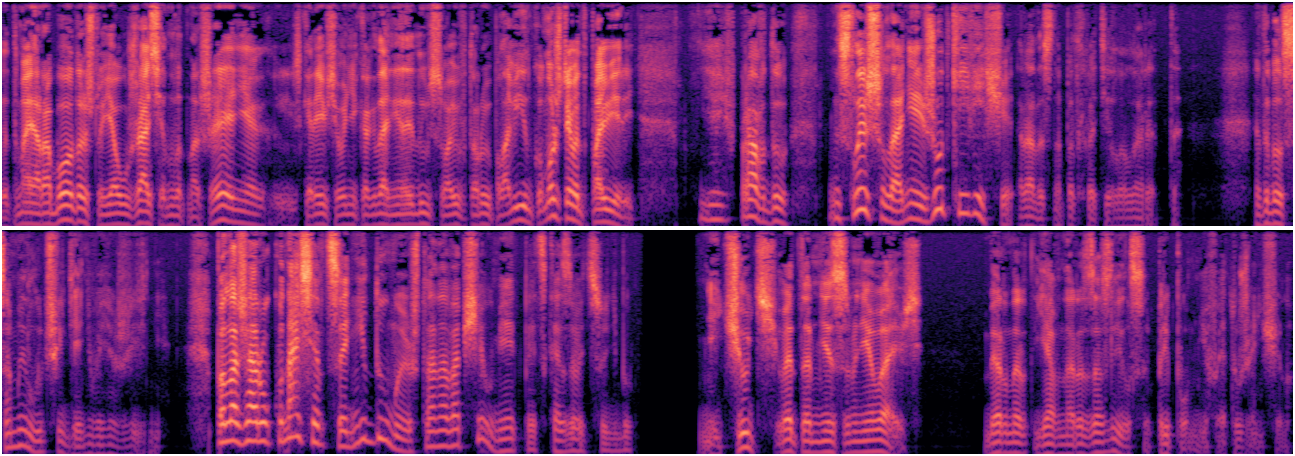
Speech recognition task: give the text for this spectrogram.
это моя работа, что я ужасен в отношениях и, скорее всего, никогда не найду свою вторую половинку. Можете в это поверить? — Я и вправду слышала о ней жуткие вещи, — радостно подхватила Лоретта. Это был самый лучший день в ее жизни. Положа руку на сердце, не думаю, что она вообще умеет предсказывать судьбу. — Ничуть в этом не сомневаюсь. Бернард явно разозлился, припомнив эту женщину.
